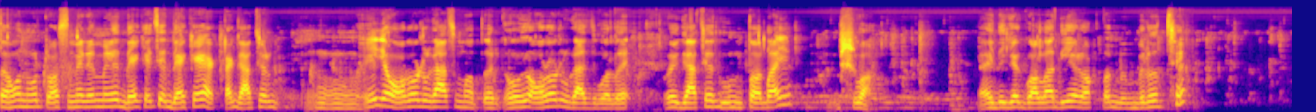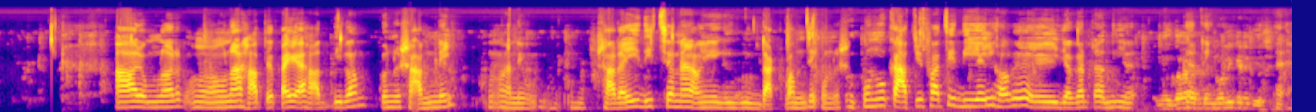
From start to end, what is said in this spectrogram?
তখন ও টস মেরে মেরে দেখেছে, দেখে একটা গাছের এই যে অরল গাছ মতো আর ওই অরল গাছ বলে, ওই গাছের গুম তলায় শোয়া। এইদিকে গলা দিয়ে রক্ত বেরোচ্ছে। আর ওনার ওনার হাতে পায়ে হাত দিলাম, কোনো সার নেই। মানে সারাই দিচ্ছে না আমি ডাকলাম যে কোনো কোনো কাঁচি ফাঁচি দিয়েই হবে এই জায়গাটা দিয়ে মানে হ্যাঁ।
